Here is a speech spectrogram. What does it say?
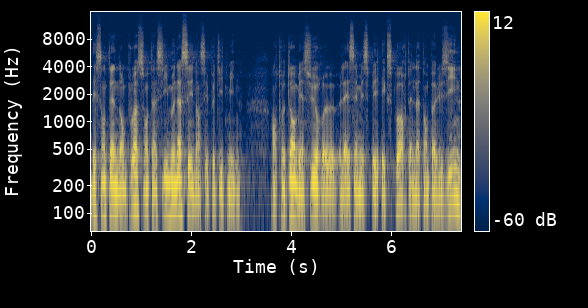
Des centaines d'emplois sont ainsi menacés dans ces petites mines. Entre-temps, bien sûr, euh, la SMSP exporte, elle n'attend pas l'usine,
